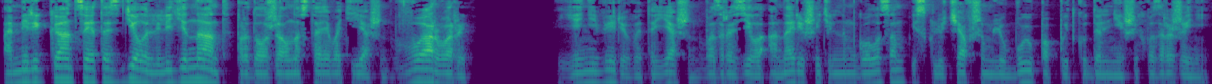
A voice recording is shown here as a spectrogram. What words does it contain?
«Американцы это сделали, лейтенант!» – продолжал настаивать Яшин. «Варвары!» «Я не верю в это, Яшин», – возразила она решительным голосом, исключавшим любую попытку дальнейших возражений.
